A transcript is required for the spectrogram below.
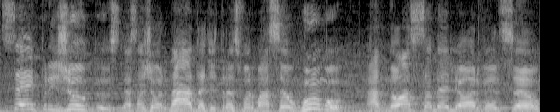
sempre juntos, nessa jornada de transformação rumo à nossa melhor versão.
